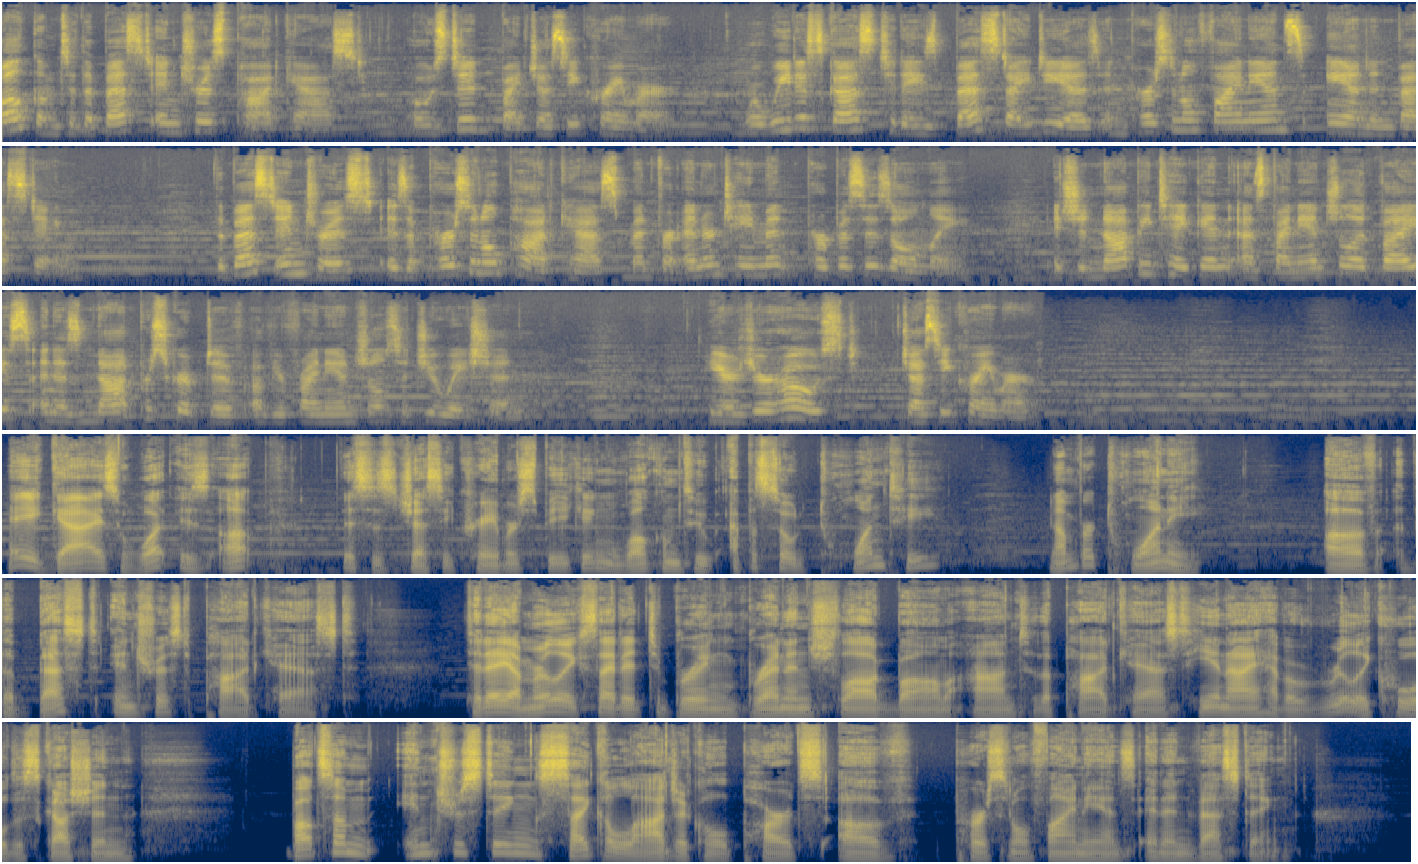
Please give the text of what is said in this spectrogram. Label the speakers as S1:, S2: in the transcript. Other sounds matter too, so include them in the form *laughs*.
S1: Welcome to the Best Interest Podcast, hosted by Jesse Cramer, where we discuss today's best ideas in personal finance and investing. The Best Interest is a personal podcast meant for entertainment purposes only. It should not be taken as financial advice and is not prescriptive of your financial situation. Here's your host, Jesse Cramer.
S2: Hey guys, what is up? This is Jesse Cramer speaking. Welcome to episode 20, number 20 of the Best Interest Podcast. Today, I'm really excited to bring Brennan Schlagbaum onto the podcast. He and I have a really cool discussion about some interesting psychological parts of personal finance and investing.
